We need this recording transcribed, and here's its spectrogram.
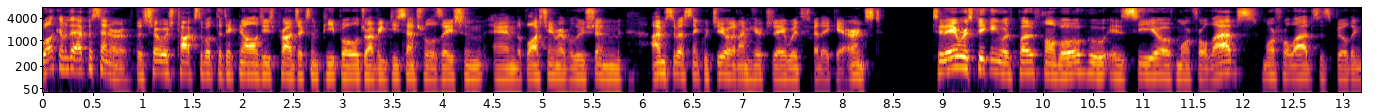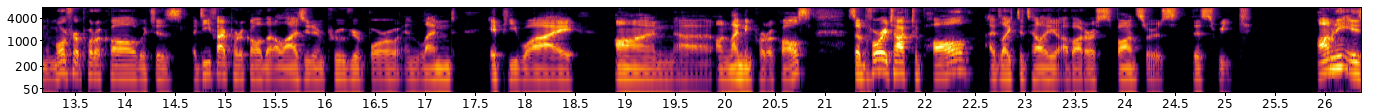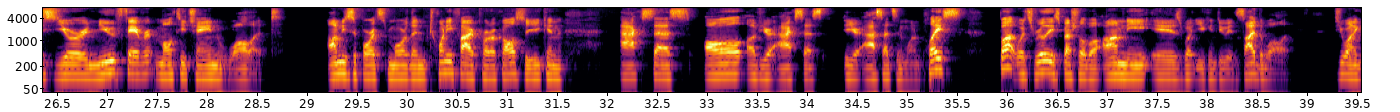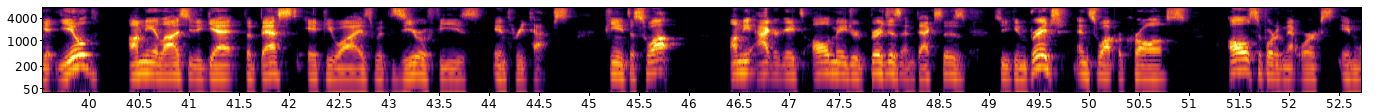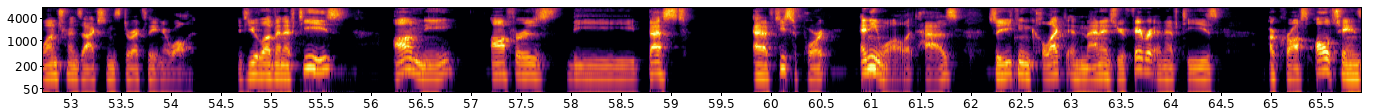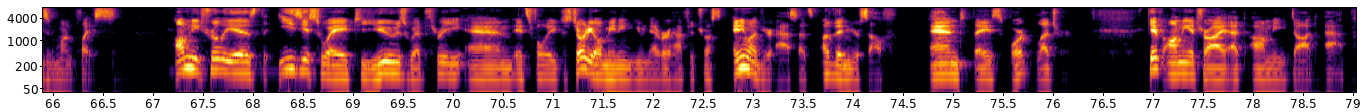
Welcome to Epicenter, the show which talks about the technologies, projects, and people driving decentralization and the blockchain revolution. I'm Sebastien Couture, and I'm here today with Friederike Ernst. Today, we're speaking with Paul Frambot, who is CEO of Morpho Labs. Morpho Labs is building the Morpho protocol, which is a DeFi protocol that allows you to improve your borrow and lend APY on uh, on lending protocols. So, before we talk to Paul, I'd like to tell you about our sponsors this week. Omni is your new favorite multi-chain wallet. Omni supports more than 25 protocols, so you can access all of your access your assets in one place. But what's really special about Omni is what you can do inside the wallet. If you want to get yield, Omni allows you to get the best APYs with zero fees in three taps. If you need to swap, Omni aggregates all major bridges and dexes so you can bridge and swap across all supported networks in one transactions directly in your wallet. If you love NFTs, Omni offers the best NFT support any wallet has, so you can collect and manage your favorite NFTs across all chains in one place. Omni truly is the easiest way to use Web3, and it's fully custodial, meaning you never have to trust any of your assets other than yourself. And they support Ledger. Give Omni a try at omni.app.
